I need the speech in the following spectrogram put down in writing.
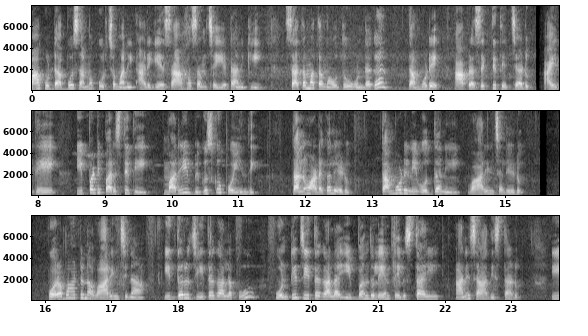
మాకు డబ్బు సమకూర్చమని అడిగే సాహసం చేయటానికి సతమతమవుతూ ఉండగా తమ్ముడే ఆ ప్రసక్తి తెచ్చాడు. అయితే ఇప్పటి పరిస్థితి మరీ బిగుసుకుపోయింది. తను అడగలేడు. తమ్ముడిని వద్దని వారించలేడు. పొరబాటున వారించిన ఇద్దరు జీతగాళ్ళకు ఒంటి జీతగాల ఇబ్బందులేం తెలుస్తాయి అని సాధిస్తాడు. ఈ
